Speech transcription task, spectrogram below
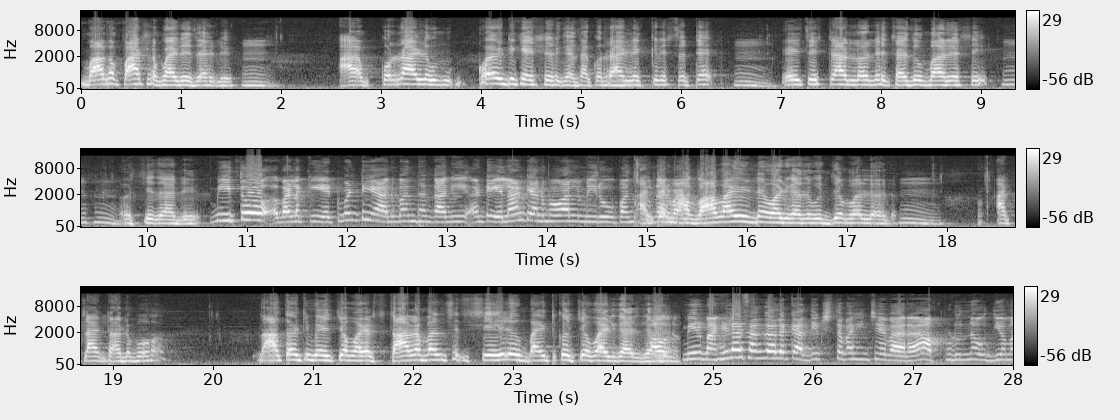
బాగా పాటలు పాడేదాన్ని. ఆ కుర్రాళ్ళు కో ఎడ్యుకేషన్ కదా కుర్రాళ్ళు ఎక్కిరిస్తుంటే ఎయిత్ స్టాండ్లోనే చదువు మానేసి. వచ్చేదాన్ని. మీతో వాళ్ళకి ఎటువంటి అనుబంధం కానీ అంటే ఎలాంటి అనుభవాలు మీరు అంటే మా? బాబాయ్ ఉండేవాడు కదా ఉద్యమంలో అట్లాంటి అనుభవం. నాతోటి పెంచేవాళ్ళు చాలా మంది స్త్రీలు బయటకు వచ్చేవాళ్ళు కాదు మీరు మహిళా సంఘాలకి అధ్యక్షత వహించేవారా? అప్పుడున్న ఉద్యమ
